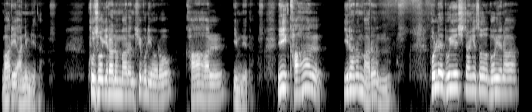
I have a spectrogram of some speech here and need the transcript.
말이 아닙니다. 구속이라는 말은 히브리어로 가할입니다. 이 가할이라는 말은 본래 노예 시장에서 노예나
